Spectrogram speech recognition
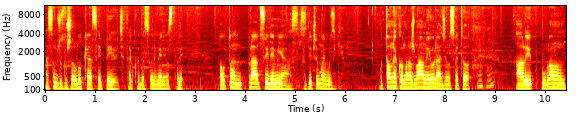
ja sam obično slušao Lukasa i Pejovića, tako da su oni meni ostali. Pa u tom pravcu idem i ja, što se tiče moje muzike. U tom nekom aranžmanu je urađeno sve to, ali uglavnom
